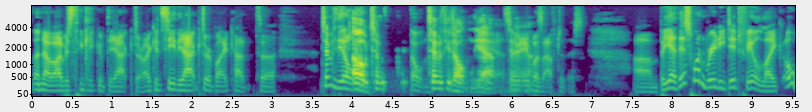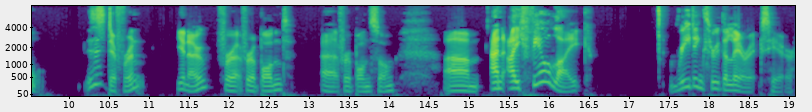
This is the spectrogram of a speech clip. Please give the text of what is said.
no, I was thinking of the actor. I could see the actor, but I can't. Uh... Timothy Dalton. Oh, Tim- Dalton. Timothy Dalton. Yeah. yeah so yeah. it was after this. Um, but yeah, this one really did feel like, oh, this is different. You know, for a, for a Bond, uh, for a Bond song. Um, and I feel like reading through the lyrics here,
